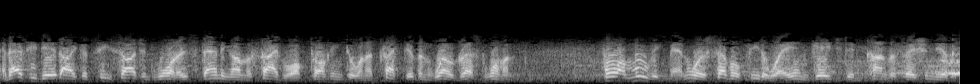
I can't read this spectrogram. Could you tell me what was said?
And as he did, I could see Sergeant Waters standing on the sidewalk talking to an attractive and well dressed woman. Four moving men were several feet away, engaged in conversation near the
